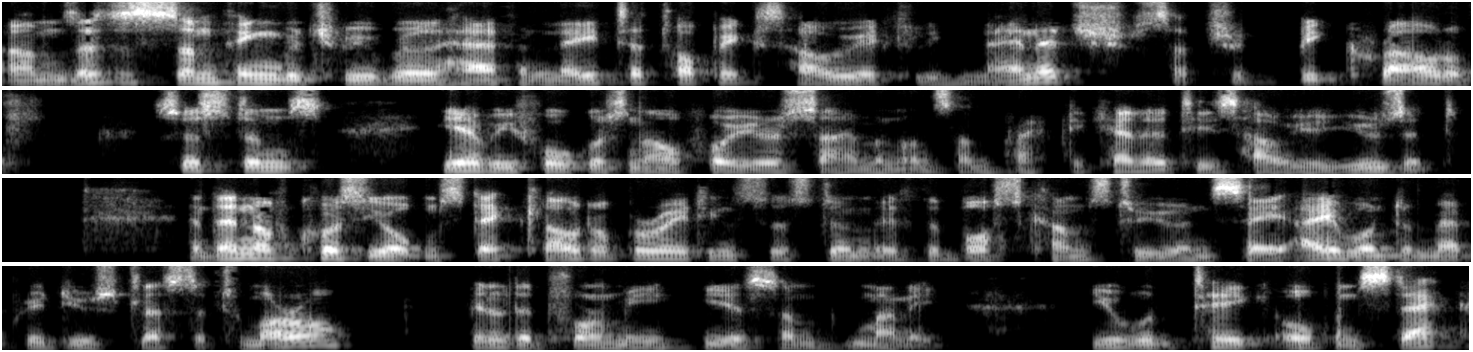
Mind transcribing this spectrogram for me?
Um, this is something which we will have in later topics, how we actually manage such a big crowd of systems here we focus now for your assignment on some practicalities, how you use it. And then, of course, the OpenStack Cloud Operating System, if the boss comes to you and say, I want a map reduced cluster tomorrow, build it for me, here's some money. You would take OpenStack,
